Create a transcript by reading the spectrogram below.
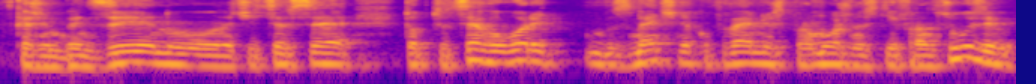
скажімо, бензину. Значить, це все. Тобто, це говорить зменшення купівельної спроможності французів,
